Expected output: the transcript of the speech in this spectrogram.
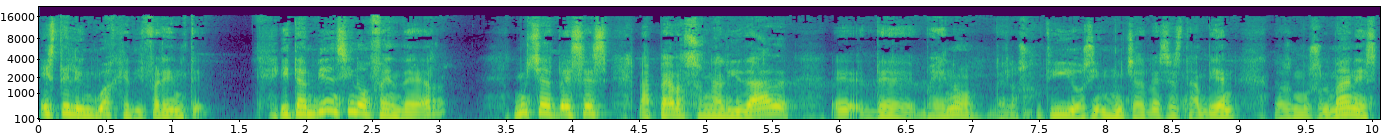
este lenguaje diferente. Y también sin ofender, muchas veces la personalidad eh, de, bueno, de los judíos y muchas veces también de los musulmanes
